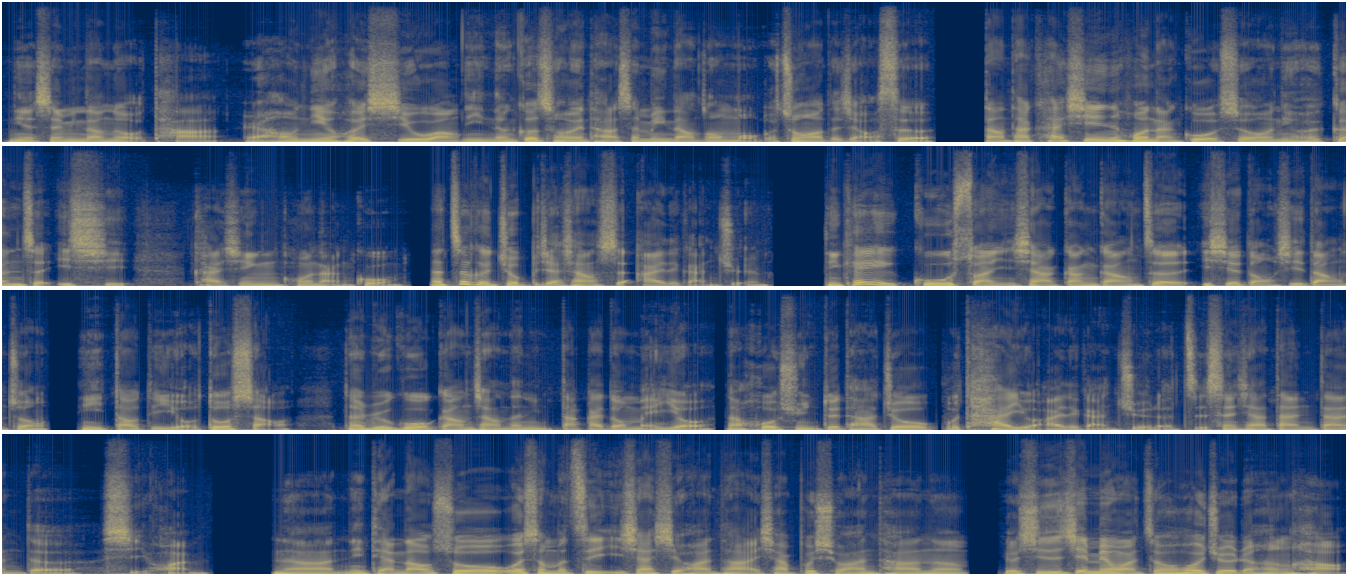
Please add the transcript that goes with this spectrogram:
你的生命当中有他，然后你也会希望你能够成为他生命当中某个重要的角色。当他开心或难过的时候，你会跟着一起开心或难过。那这个就比较像是爱的感觉。你可以估算一下，刚刚这一些东西当中，你到底有多少？那如果我刚讲的你大概都没有，那或许你对他就不太有爱的感觉了，只剩下淡淡的喜欢。那你谈到说，为什么自己一下喜欢他，一下不喜欢他呢？尤其是见面完之后会觉得人很好，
